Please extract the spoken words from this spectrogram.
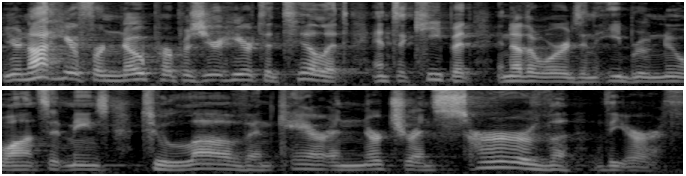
You're not here for no purpose, you're here to till it and to keep it. In other words, in Hebrew nuance, it means to love and care and nurture and serve the earth.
